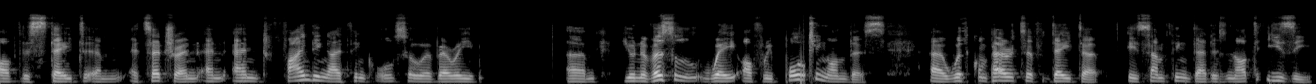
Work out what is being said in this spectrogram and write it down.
of the state, um, etc. And, and, and finding, I think, also a very um, universal way of reporting on this uh, with comparative data is something that is not easy,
